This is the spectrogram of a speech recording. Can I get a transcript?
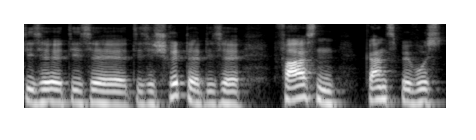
diese, diese, diese Schritte, diese Phasen ganz bewusst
